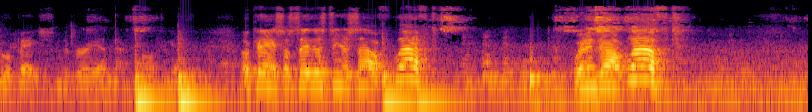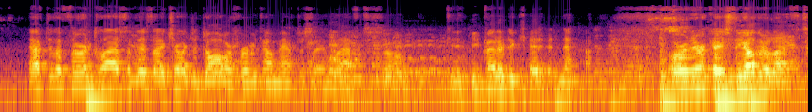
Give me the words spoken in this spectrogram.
To a bass in the very end there altogether. Okay, so say this to yourself. Left. When in doubt, left. After the third class of this, I charge a dollar for every time I have to say left. So it'd be better to get it now. Or in your case, the other left.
